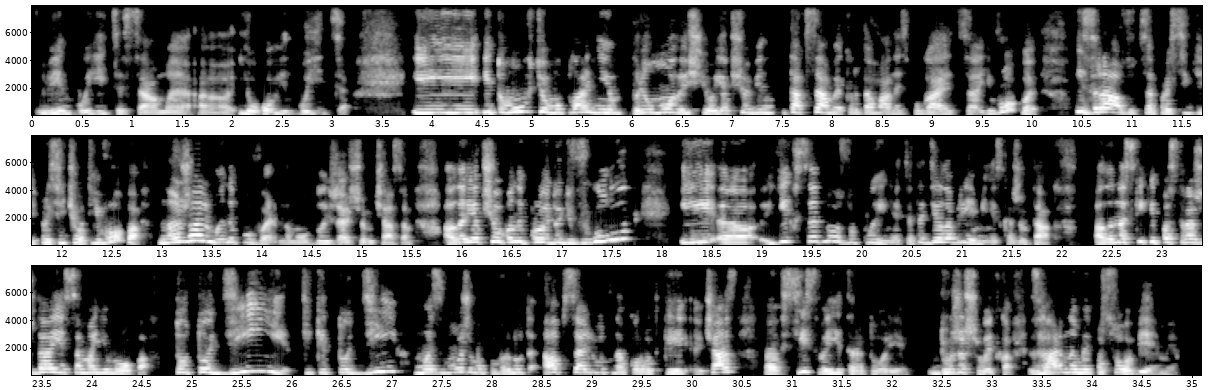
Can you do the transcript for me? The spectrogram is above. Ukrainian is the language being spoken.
Він боїться саме е, його, він боїться. І, і тому в цьому плані, при умові, що якщо він так само, як Ердоган, спугається Європи, і зразу це присі- присіче Європа, на жаль, ми не повернемо в ближайшим часом. Але якщо вони пройдуть вглубь і е, їх все одно зупинять, це діло времени, скажімо так. Але наскільки постраждає сама Європа, то тоді, тільки тоді ми зможемо повернути абсолютно в короткий час е, всі свої території. Дуже швидко, з гарними пособіями.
